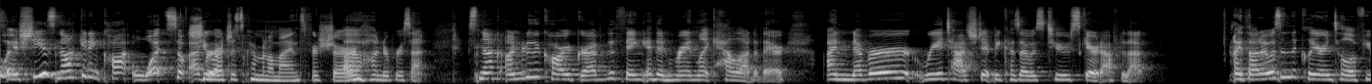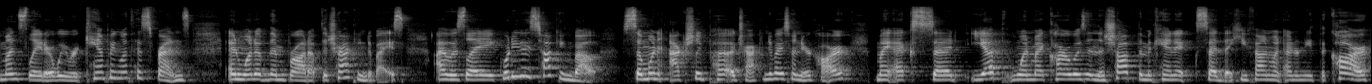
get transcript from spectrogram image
No, she is not getting caught whatsoever. She watches Criminal Minds for sure. A hundred percent. Snuck under the car, grabbed the thing, and then ran like hell out of there. I never reattached it because I was too scared after that. I thought I was in the clear until a few months later we were camping with his friends and one of them brought up the tracking device. I was like, What are you guys talking about? Someone actually put a tracking device on your car? My ex said, Yep. When my car was in the shop, the mechanic said that he found one underneath the car,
